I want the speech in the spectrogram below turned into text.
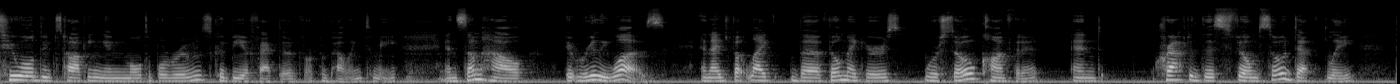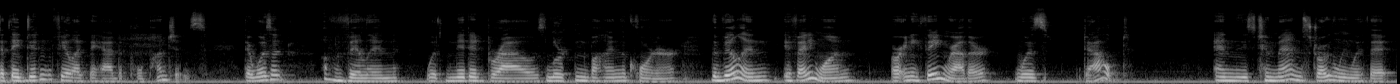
two old dudes talking in multiple rooms could be effective or compelling to me. And somehow it really was. And I felt like the filmmakers were so confident and crafted this film so deftly that they didn't feel like they had to pull punches. There wasn't a villain with knitted brows lurking behind the corner. The villain, if anyone, or anything rather, was doubt. And these two men struggling with it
